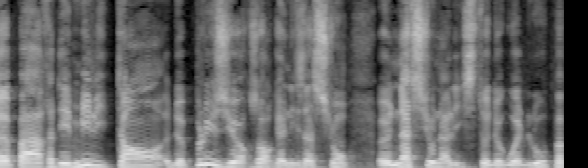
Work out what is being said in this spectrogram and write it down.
euh, par des militants de plusieurs organisations euh, nationalistes de Guadeloupe.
